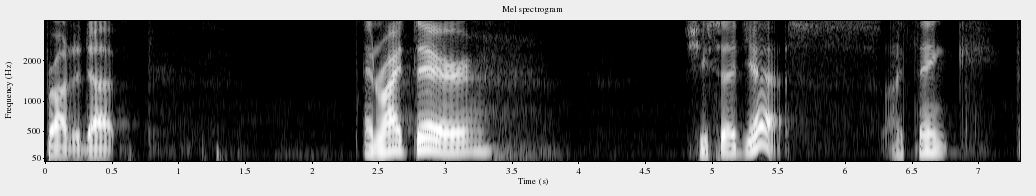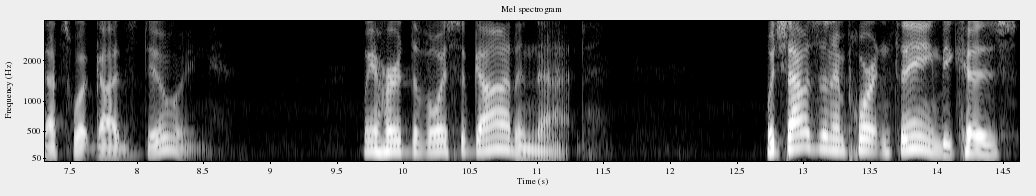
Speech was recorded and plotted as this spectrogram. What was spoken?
brought it up. And right there, she said, Yes, I think that's what God's doing. We heard the voice of God in that. Which that was an important thing because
